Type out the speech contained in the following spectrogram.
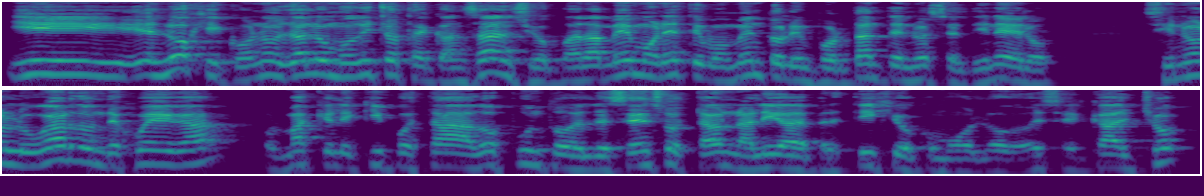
Y es lógico, ¿no? Ya lo hemos dicho hasta el cansancio. Para Memo en este momento lo importante no es el dinero, sino el lugar donde juega. Por más que el equipo está a dos puntos del descenso, está en una liga de prestigio como lo es el calcho.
